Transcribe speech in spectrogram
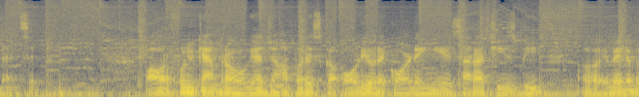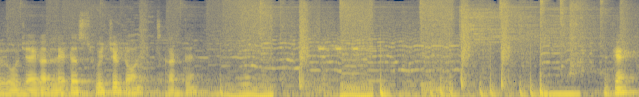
That's it powerful camera हो गया जहाँ पर इसका ऑडियो रिकॉर्डिंग ये सारा चीज़ भी अवेलेबल uh, हो जाएगा। लेटेस्ट स्विच इट ऑन करते हैं। ठीक है?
